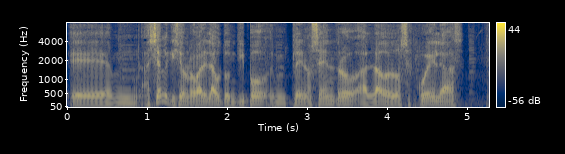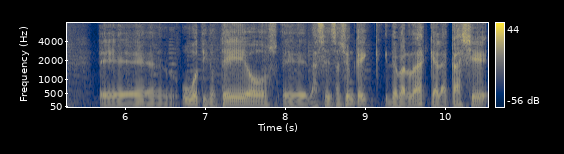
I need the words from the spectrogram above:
Eh, ayer le quisieron robar el auto a un tipo en pleno centro, al lado de dos escuelas. Eh, hubo tiroteos. la sensación que hay de verdad es que a la calle,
